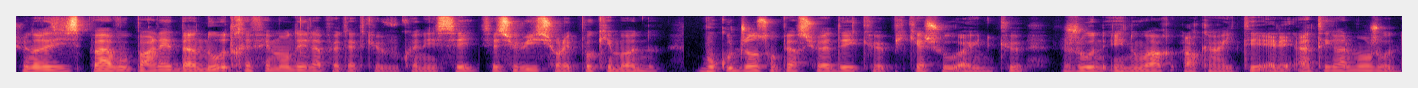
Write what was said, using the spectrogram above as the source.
Je ne résiste pas à vous parler d'un autre effet Mandela peut-être que vous connaissez, c'est celui sur les Pokémon. Beaucoup de gens sont persuadés que Pikachu a une queue jaune et noire, alors qu'en réalité elle est intégralement jaune.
